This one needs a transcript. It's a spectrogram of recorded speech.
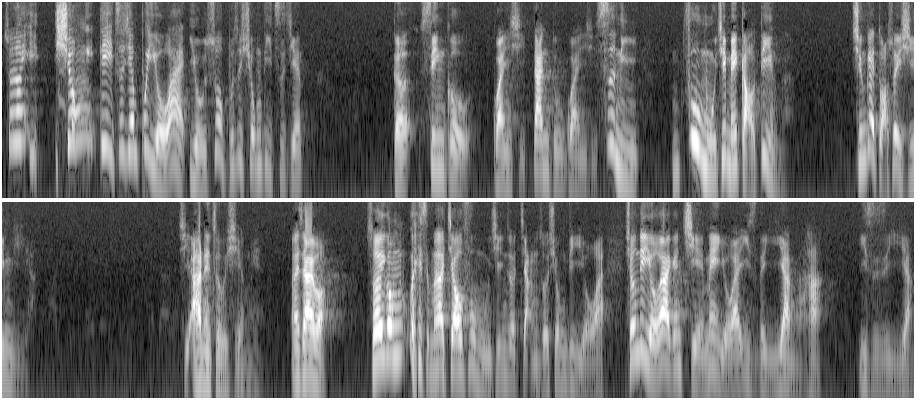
所以说，兄弟之间不有爱，有时候不是兄弟之间的 single。关系单独关系是你父母亲没搞定啊，想个大碎心意啊，是安尼走行的，哎知不？所以讲为什么要教父母亲说讲说兄弟有爱，兄弟有爱跟姐妹有爱意思都一样了哈，意思是一样。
